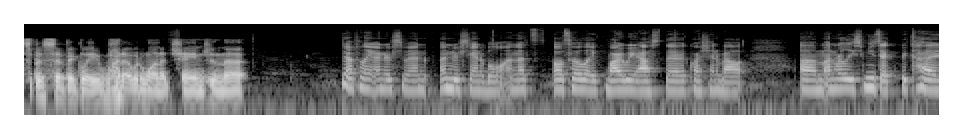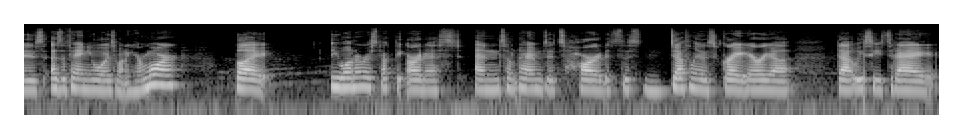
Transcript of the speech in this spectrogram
specifically what I would want to change in that. Definitely understand understandable, and that's also like why we asked the question about um, unreleased music because as a fan, you always want to hear more, but you want to respect the artist. And sometimes it's hard. It's this definitely this gray area that we see today.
